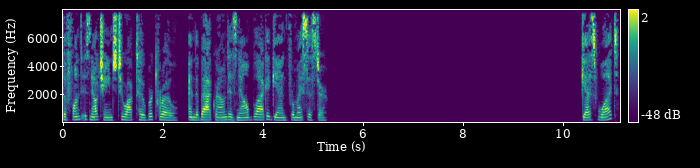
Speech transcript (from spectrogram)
the font is now changed to October Crow, and the background is now black again for my sister. Guess what?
